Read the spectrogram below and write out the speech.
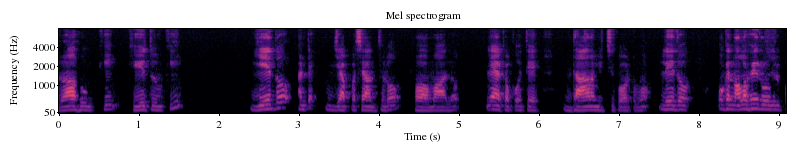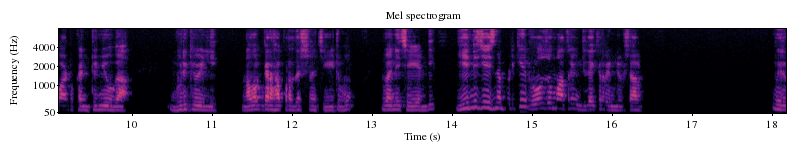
రాహుకి కేతువుకి ఏదో అంటే జపశాంతిలో హోమాలో లేకపోతే దానం ఇచ్చుకోవటమో లేదో ఒక నలభై రోజుల పాటు కంటిన్యూగా గుడికి వెళ్ళి నవగ్రహ ప్రదర్శన చేయటము ఇవన్నీ చేయండి. ఇవన్నీ చేసినప్పటికీ రోజు మాత్రం ఇంటి దగ్గర రెండు నిమిషాలు మీరు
